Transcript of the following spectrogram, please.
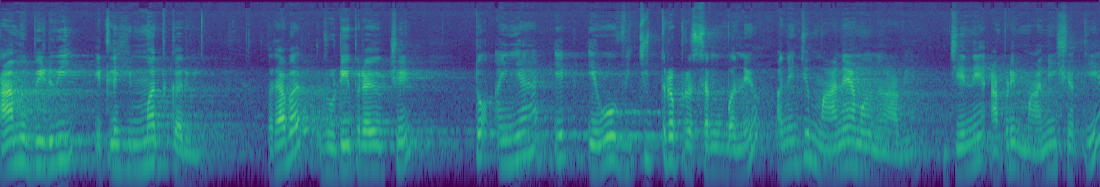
હામ ભીડવી એટલે હિંમત કરવી. બરાબર? રૂઢિપ્રયોગ છે. તો અહીંયા એક એવો વિચિત્ર પ્રસંગ બન્યો અને જે માન્યામાં ન આવે જેને આપણે માની શકીએ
